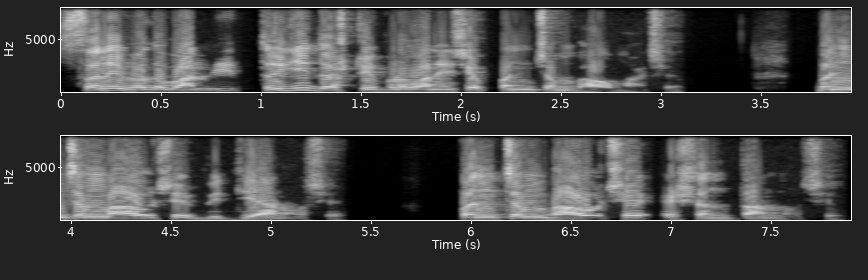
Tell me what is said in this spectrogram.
શનિ ભગવાનની ત્રીજી દ્રષ્ટિ પડવાની છે, પંચમ ભાવમાં છે. પંચમ ભાવ છે, વિદ્યાનો છે. પંચમ ભાવ છે, એ સંતાનનો છે.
